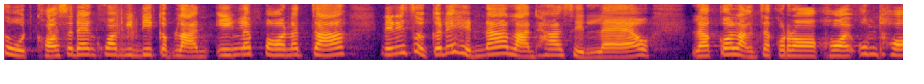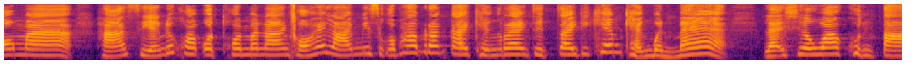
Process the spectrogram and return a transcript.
สุดขอแสดงความยินดีกับหลานอิงและปอนะจ๊ะ ในที่สุดก็ได้เห็นหน้าหลานทาสินแล้ว แล้วก็หลังจากรอคอยอุ้มท้องมา หาเสียงด้วยความอดทนมานาน ขอให้หลานมีสุขภาพร่างกายแข็งแรงจิตใจที่เข้มแข็งเหมือนแม่ และเชื่อว่าคุณตา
